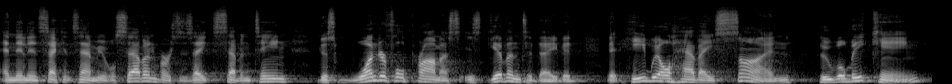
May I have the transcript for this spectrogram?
And then in 2 Samuel 7, verses 8 to 17, this wonderful promise is given to David that he will have a son who will be king,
